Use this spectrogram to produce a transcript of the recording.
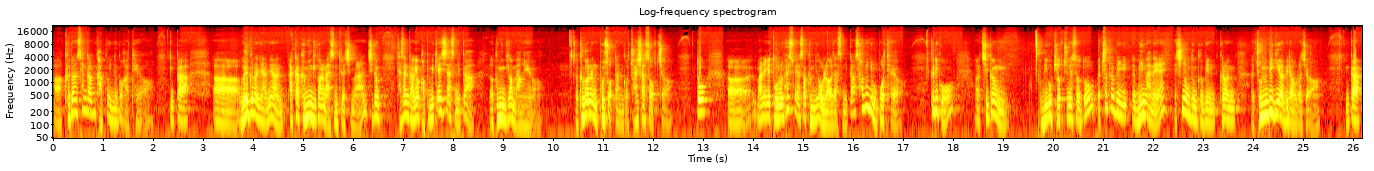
아, 그런 생각은 갖고 있는 것 같아요. 그러니까 아, 왜 그러냐면 아까 금융기관을 말씀드렸지만 지금 자산 가격 거품이 깨지지 않습니까? 어, 금융기관 망해요. 그거는 볼 수 없다는 거, 좌시할 수 없죠. 또 어, 만약에 돈을 회수해서 금리가 올라가지 않습니까? 서민이 못 버텨요. 그리고 어, 지금 미국 기업 중에서도 B 미만의 신용 등급인 그런 좀비 기업이라고 그러죠. 그러니까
